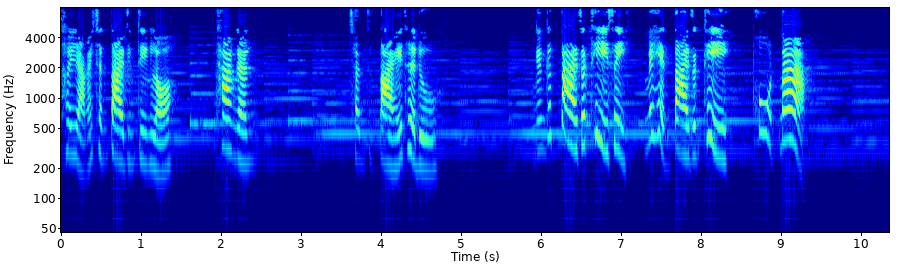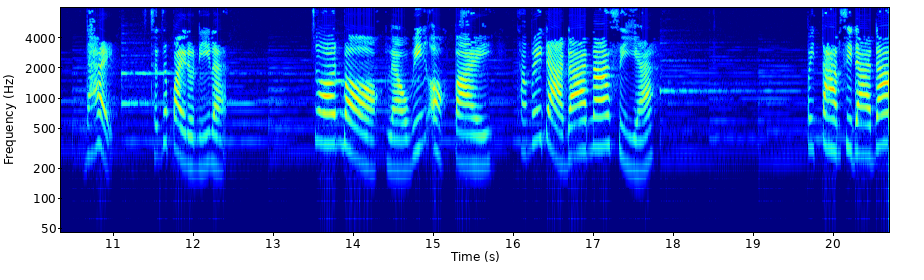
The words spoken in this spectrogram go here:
เธออยากให้ฉันตายจริงๆเหรอ ถ้างั้น ฉันจะตายให้เธอดู งั้นก็ตายสักทีสิ ไม่เห็นตายสักที พูดมาก ได้ ฉันจะไปเดี๋ยวนี้แหละ จอห์นบอกแล้ววิ่งออกไปทำให้ดาด้าหน้าเสีย ไปตามสิดาด้า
